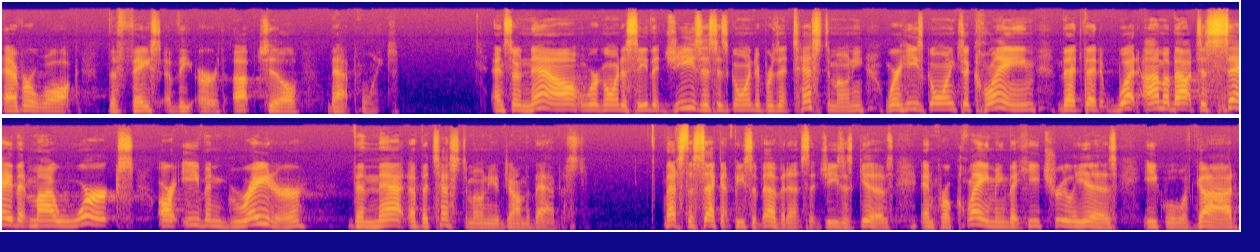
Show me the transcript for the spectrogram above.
ever walk the face of the earth up till that point. And so now we're going to see that Jesus is going to present testimony where he's going to claim that, that what I'm about to say, that my works are even greater than that of the testimony of John the Baptist. That's the second piece of evidence that Jesus gives in proclaiming that he truly is equal with God.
